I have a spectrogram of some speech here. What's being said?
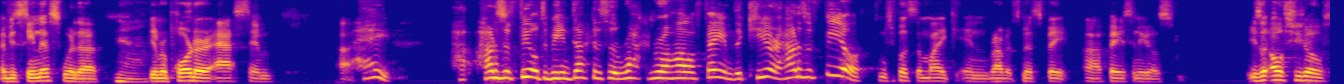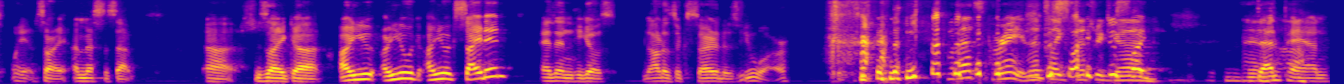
Have you seen this? Where the Yeah. the reporter asked him, uh, "Hey, how, how does it feel to be inducted into the Rock and Roll Hall of Fame? The Cure. How does it feel?" And she puts the mic in Robert Smith's fa- uh, face, and he goes, "He's like, oh, she goes, wait, I'm sorry, I messed this up." Uh, she's like, uh, "Are you are you are you excited?" And then he goes, "Not as excited as you are." Well, that's great. That's like Just such a just good like Yeah. deadpan.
